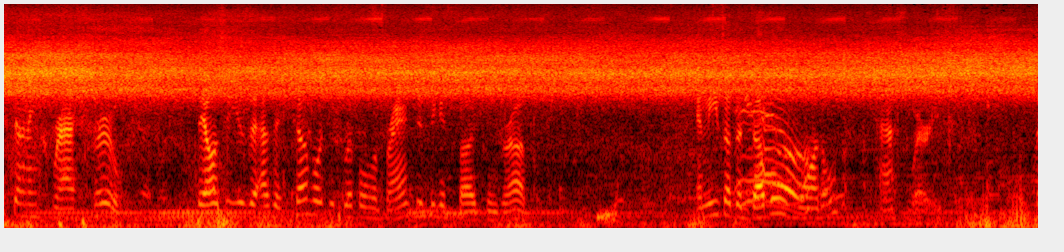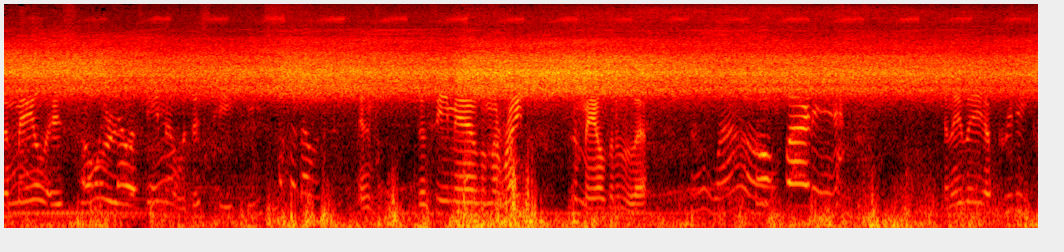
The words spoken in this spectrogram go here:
head down and crash through. They also use it as a shovel to flip over branches to get bugs and grubs. And these are the double Ew. wattled cassowaries. The male is smaller than the female with this species, piece, and the female's on the right, the male's on the left. Oh wow. so farted. And they lay a pretty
